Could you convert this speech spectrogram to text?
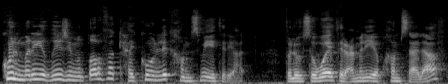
كل مريض يجي من طرفك حيكون لك 500 ريال. فلو سويت العملية ب 5000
